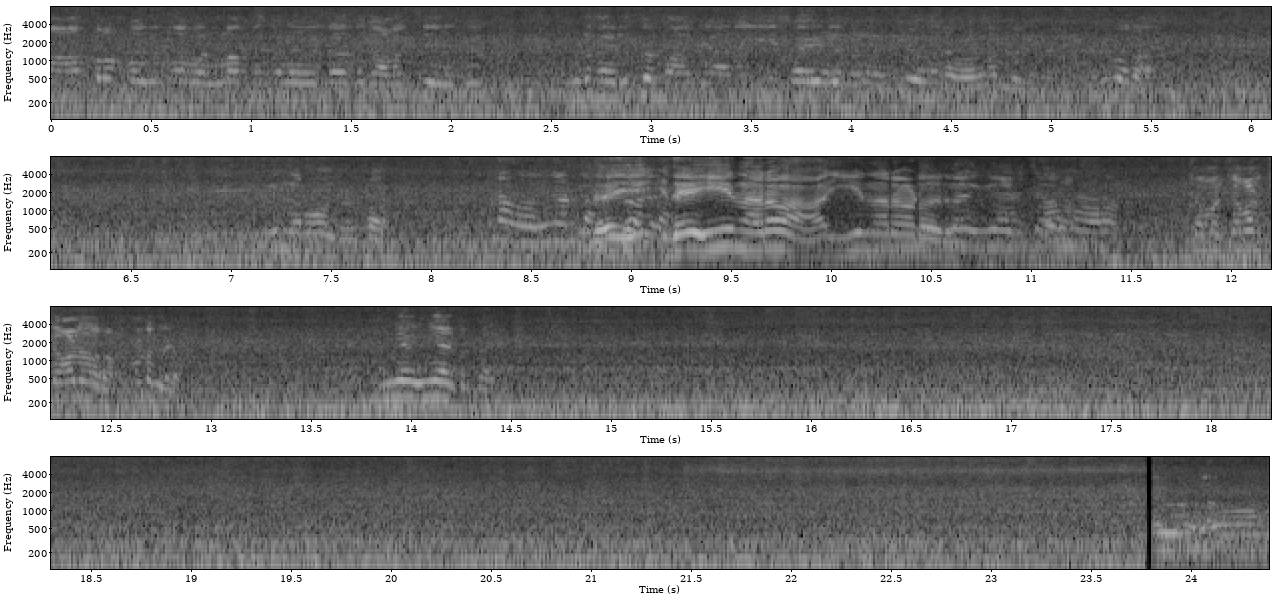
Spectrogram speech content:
മാത്രം വരുന്ന വെള്ളം നിങ്ങൾ ഇതിനകത്ത് കളക്ട് ചെയ്തിട്ട് ഇവിടെ നിന്ന് എടുത്ത് മാറ്റിയാണ് ഈ സൈഡിൽ എങ്ങനെ വെള്ളം വരുന്നത് ഇത് പറ ഈ നിറമുണ്ട് കേട്ടോ നിറവാ ഈ നിറവാണ് വരുന്നത് ചുമ ചുമ ചമ നിറം ഉണ്ടല്ലേ ഇങ്ങനെ ഇങ്ങനെ അല്ല ഞാൻ അത് ഉൾക്കൊള്ളാനുണ്ട് ഇത് അടിക്കാൻ ഓക്കെ ഓക്കെ ഞാൻ പറഞ്ഞത് ഞാൻ അങ്ങനെയാണ് ഈ വെള്ളം ഈ ടാ- ഇത്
